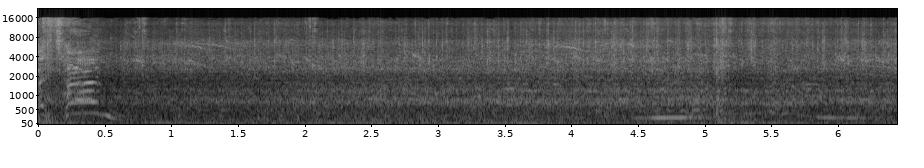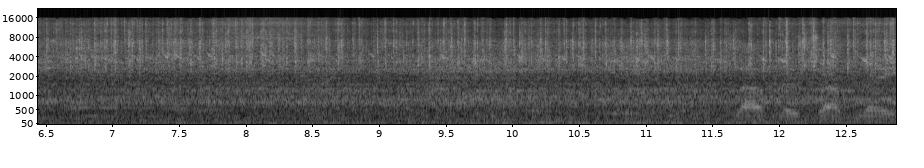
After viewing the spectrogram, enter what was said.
A ton! Lovely, lovely.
